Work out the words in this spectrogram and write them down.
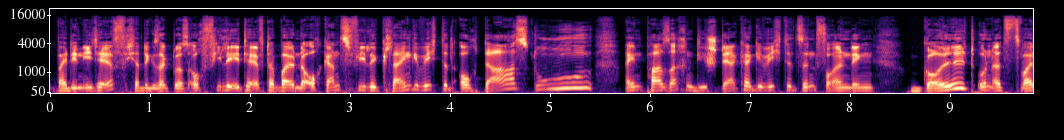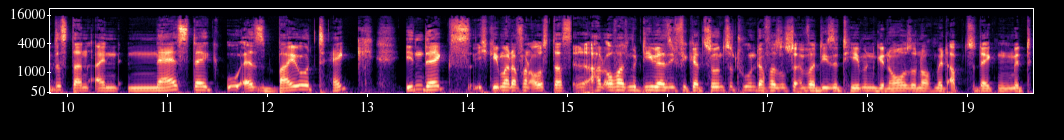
Bei den ETF, ich hatte gesagt, du hast auch viele ETF dabei und auch ganz viele kleingewichtet. Auch da hast du ein paar Sachen, die stärker gewichtet sind, vor allen Dingen Gold und als zweites dann ein Nasdaq US Biotech Index. Ich gehe mal davon aus, das hat auch was mit Diversifikation zu tun. Da versuchst du einfach diese Themen genauso noch mit abzudecken mit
